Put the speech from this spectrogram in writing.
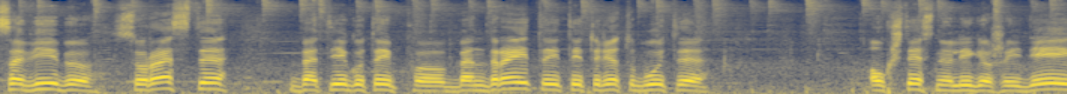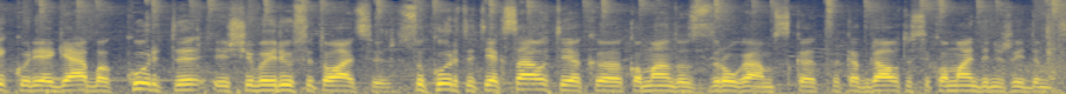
savybių surasti, bet jeigu taip bendrai, tai tai turėtų būti aukštesnio lygio žaidėjai, kurie geba kurti iš įvairių situacijų. Sukurti tiek savo, tiek e, komandos draugams, kad, kad gautųsi komandinis žaidimas.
